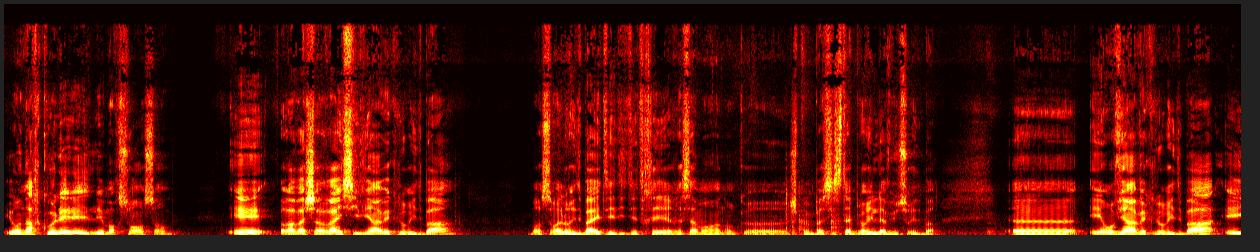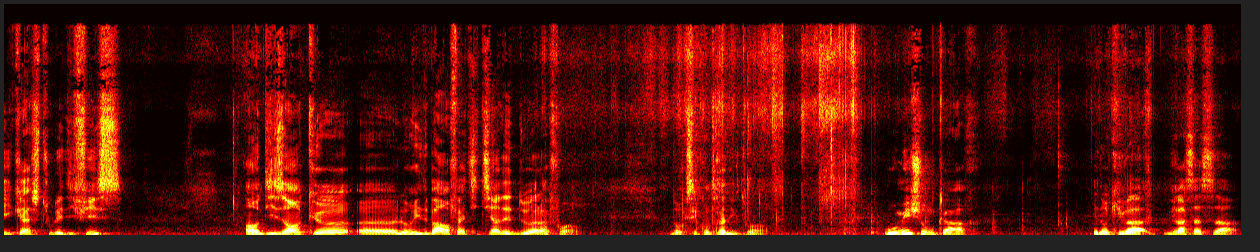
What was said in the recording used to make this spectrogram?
et on a recollé les, les morceaux ensemble. Et Rav Asher Weiss, il vient avec le Ritba. Bon, vrai, le Ritba a été édité très récemment, hein, donc euh, je ne sais même pas si Stapler l'a vu sur Ritba. Euh, et on vient avec le Ritba et il casse tout l'édifice en disant que euh, le Ritba, en fait, il tient des deux à la fois. Donc c'est contradictoire. Ou Mishumkar, et donc il va, grâce à ça,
